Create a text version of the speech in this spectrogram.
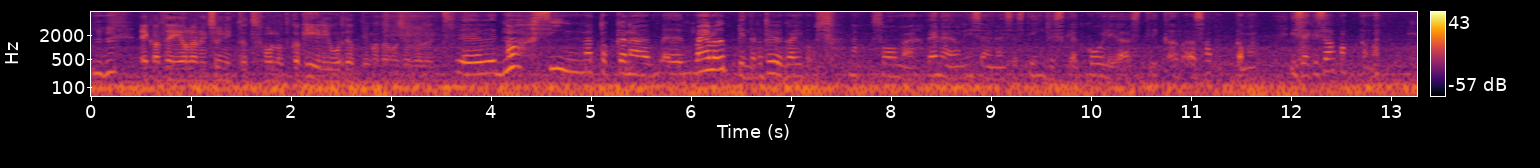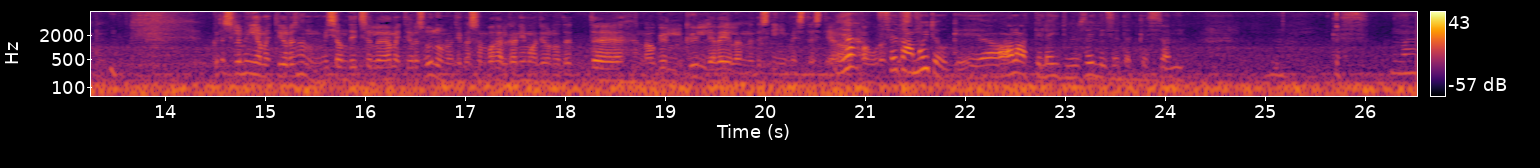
Mm -hmm. ega te ei ole nüüd sunnitud olnud ka keeli juurde õppima tänu sellele, et noh, siin natukene, ma ei ole õppinud, aga töö käigus. noh, soome, vene on iseenesest inglise keelt kooliajast ikka saab hakkama, isegi saab hakkama mhm. kuidas selle müügiameti juures on, mis on teid selle ameti juures võlunud ja kas on vahel ka niimoodi olnud, et eh, no küll, küll ja veel on nendest inimestest ja jah, seda muidugi ja alati leidub ju sellised, et kes on noh,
